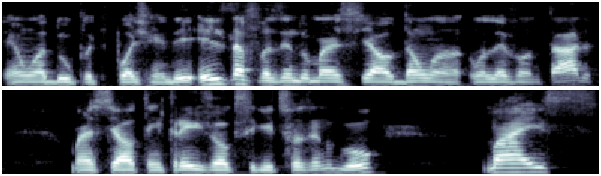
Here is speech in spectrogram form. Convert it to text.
é uma dupla que pode render. Ele está fazendo o Marcial dar uma, uma levantada. O Marcial tem três jogos seguidos fazendo gol, mas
